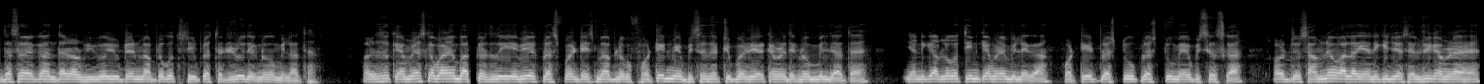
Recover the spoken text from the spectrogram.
दस हज़ार के अंदर, और वीवो यू टेन में आप लोग को थ्री प्लस थर्टी टू देखने को मिला था। और जैसे कैमरास के बारे में बात करते हैं तो ये भी एक प्लस पॉइंट है, इसमें आप लोग को फोर्टीन मेगा पिक्सल का ट्रिपल रियर कैमरा देखने को मिल जाता है। यानी कि आप लोग को तीन कैमरा मिलेगा forty eight plus two plus two megapixels का, और जो सामने वाला, यानी कि जो सेल्फी कैमरा है,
